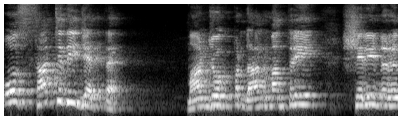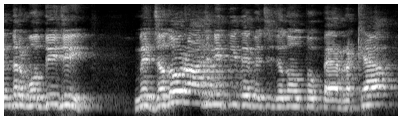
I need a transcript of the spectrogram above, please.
ਉਹ ਸੱਚ ਦੀ ਜਿੱਤ ਹੈ। ਮਾਨਯੋਗ ਪ੍ਰਧਾਨ ਮੰਤਰੀ ਸ਼੍ਰੀ ਨਰਿੰਦਰ ਮੋਦੀ ਜੀ ਨੇ ਜਦੋਂ ਰਾਜਨੀਤੀ ਦੇ ਵਿੱਚ ਜਦੋਂ ਤੋਂ ਪੈਰ ਰੱਖਿਆ,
